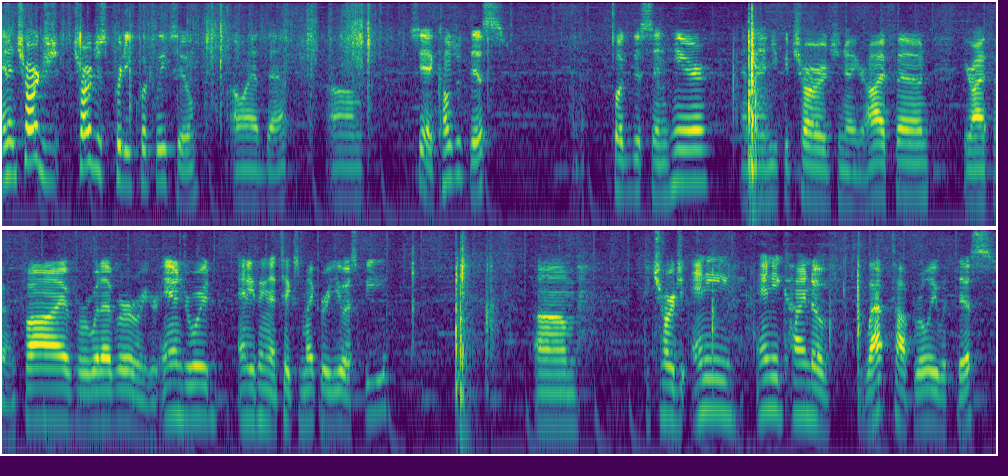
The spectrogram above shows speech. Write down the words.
And it charge, charges pretty quickly too. I'll add that. Um, so yeah, it comes with this. Plug this in here, and then you could charge, you know, your iPhone, your iPhone 5 or whatever, or your Android, anything that takes micro USB. Um, you could charge any any kind of laptop really with this.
